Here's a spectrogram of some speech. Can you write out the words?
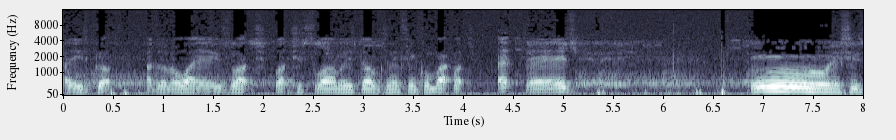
And he's got. I don't know why is. Watch. Watch his swarm with his dogs and everything. Come back. Watch. Eh, there it is. Oh, this is.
